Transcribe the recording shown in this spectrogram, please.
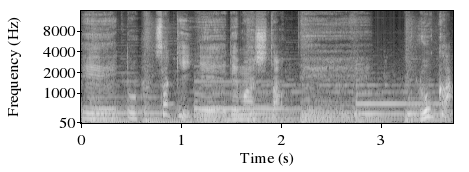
えーと、さっき、えー、出ました、え、ロカ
